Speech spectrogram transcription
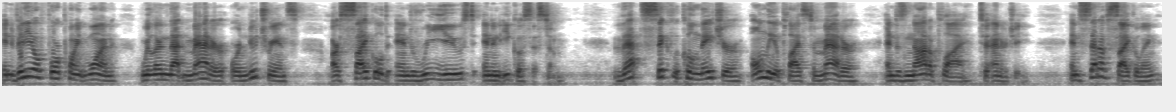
In video 4.1, we learned that matter or nutrients are cycled and reused in an ecosystem. That cyclical nature only applies to matter and does not apply to energy. Instead of cycling,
